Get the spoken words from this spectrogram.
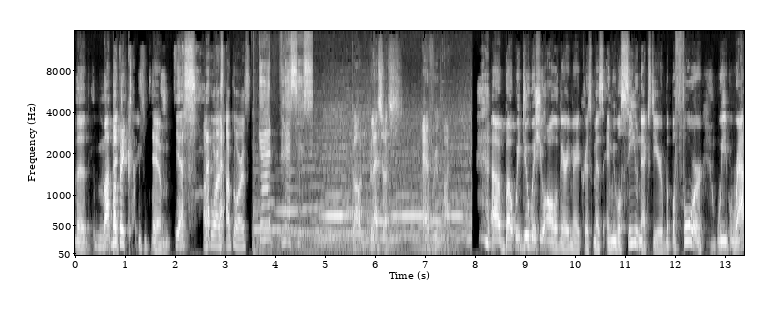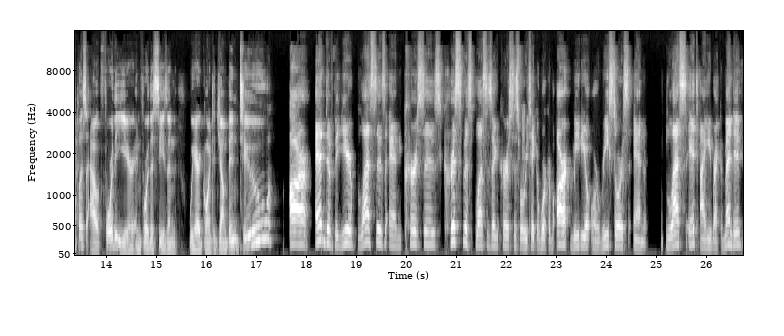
the Muppet, Muppet Tiny Tim. Yes. of course, of course. God bless us. God bless us, everyone. Uh, but we do wish you all a very Merry Christmas, and we will see you next year. But before we wrap us out for the year and for the season, we are going to jump into. Our end of the year blesses and curses, Christmas blesses and curses, where we take a work of art, media, or resource and bless it, i.e., recommend it,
